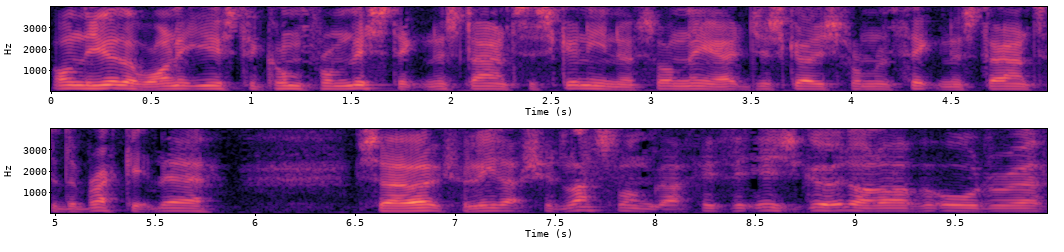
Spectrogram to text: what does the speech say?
On the other one, it used to come from this thickness down to skinniness. On there, it just goes from the thickness down to the bracket there. So hopefully that should last longer. If it is good, I'll have order a,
